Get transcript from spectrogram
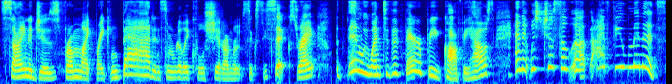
signages from like Breaking Bad and some really cool shit on Route 66, right? But then we went to the therapy coffee house and it was just a, a, a few minutes.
